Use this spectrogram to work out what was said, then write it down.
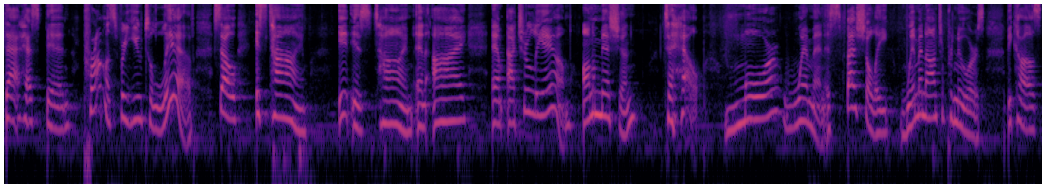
that has been promised for you to live. So it's time. It is time. And I am, I truly am on a mission to help more women, especially women entrepreneurs, because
